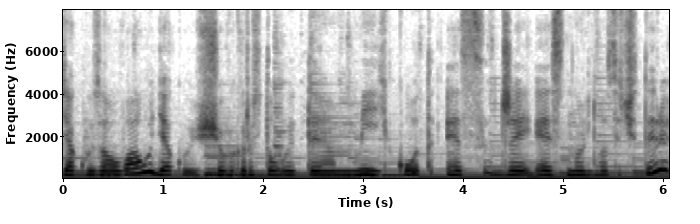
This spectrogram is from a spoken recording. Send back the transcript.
Дякую за увагу. Дякую, що використовуєте мій код SJS024.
